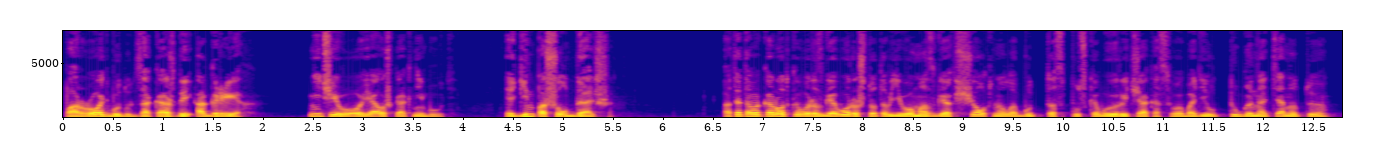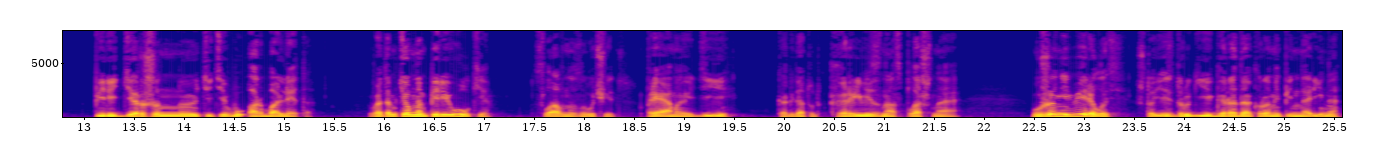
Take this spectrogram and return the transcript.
Пороть будут за каждый огрех. Ничего, я уж как-нибудь. Эгин пошел дальше. От этого короткого разговора что-то в его мозгах щелкнуло, будто спусковой рычаг освободил туго натянутую, передержанную тетиву арбалета. В этом темном переулке, славно звучит, прямо иди, когда тут кривизна сплошная, уже не верилось, что есть другие города, кроме Пиннарина,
